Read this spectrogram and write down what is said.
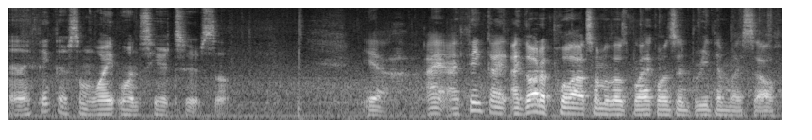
And I think there's some white ones here too, so... Yeah, I, I think I, I gotta pull out some of those black ones and breed them myself.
